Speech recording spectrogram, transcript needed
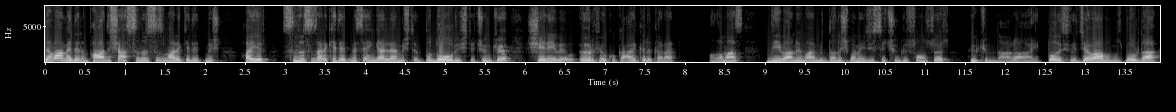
Devam edelim. Padişah sınırsız mı hareket etmiş? Hayır. Sınırsız hareket etmesi engellenmiştir. Bu doğru işte. Çünkü şer'i ve örfi hukuka aykırı karar alamaz. Divan-ı Hümayun bir danışma meclisi çünkü son söz hükümdara ait. Dolayısıyla cevabımız burada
